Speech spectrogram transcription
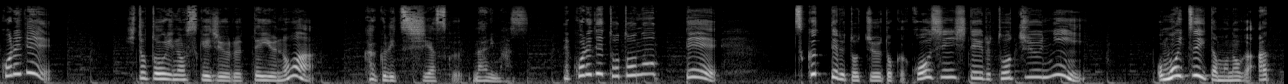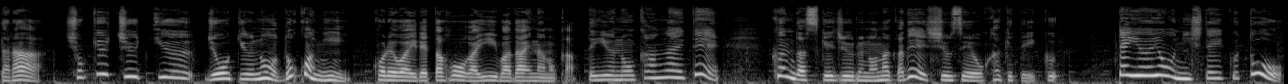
これで一通りのスケジュールっていうのは確立しやすくなります。でこれで整って作ってる途中とか更新している途中に思いついたものがあったら初級中級上級のどこにこれは入れた方がいい話題なのかっていうのを考えて組んだスケジュールの中で修正をかけていく。っていうようにしていくと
